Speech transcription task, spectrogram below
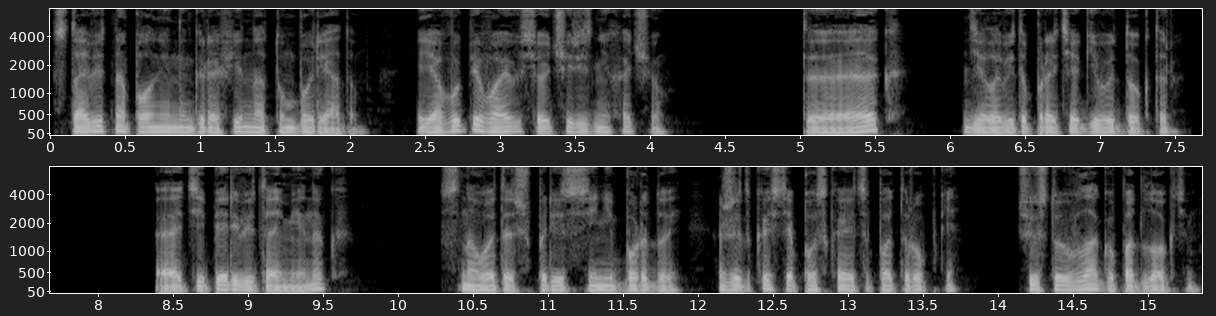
ставит наполненный графин на тумбу рядом. Я выпиваю все через «не хочу». «Так», — деловито протягивает доктор. «А теперь витаминок». Снова этот шприц синей бордой, жидкость опускается по трубке, Чувствую влагу под локтем.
